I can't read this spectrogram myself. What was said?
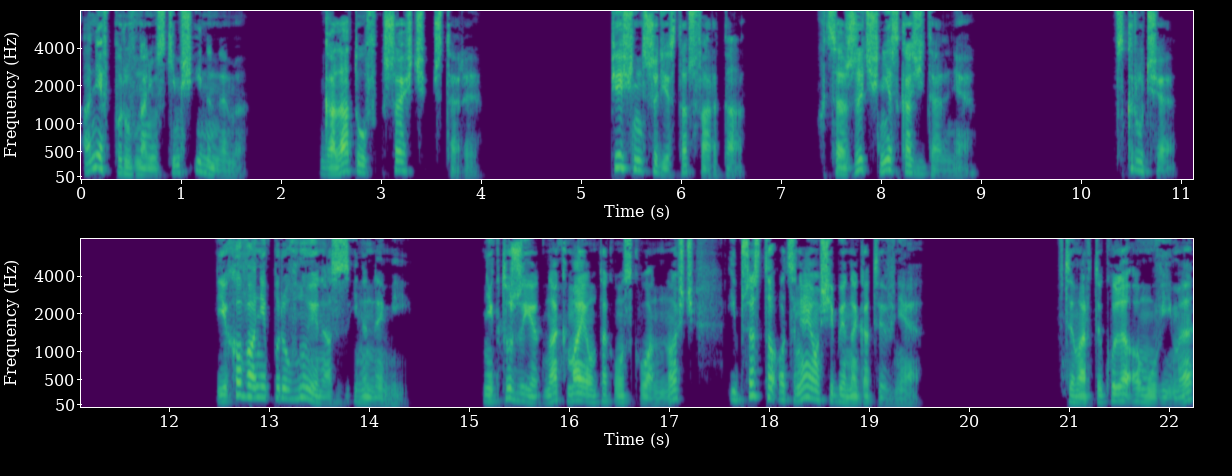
a nie w porównaniu z kimś innym. Galatów 6:4. Pieśń 34. Chcę żyć nieskazitelnie. W skrócie. Jehowa nie porównuje nas z innymi. Niektórzy jednak mają taką skłonność i przez to oceniają siebie negatywnie. W tym artykule omówimy,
